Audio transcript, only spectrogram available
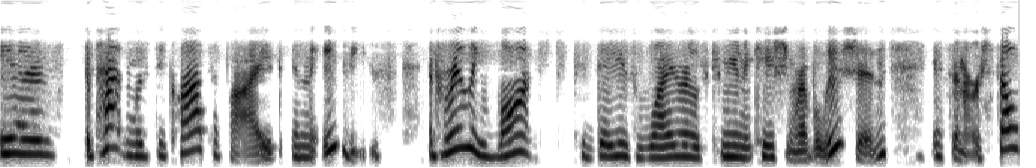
is the patent was declassified in the 80s. It really launched today's wireless communication revolution. It's in our cell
